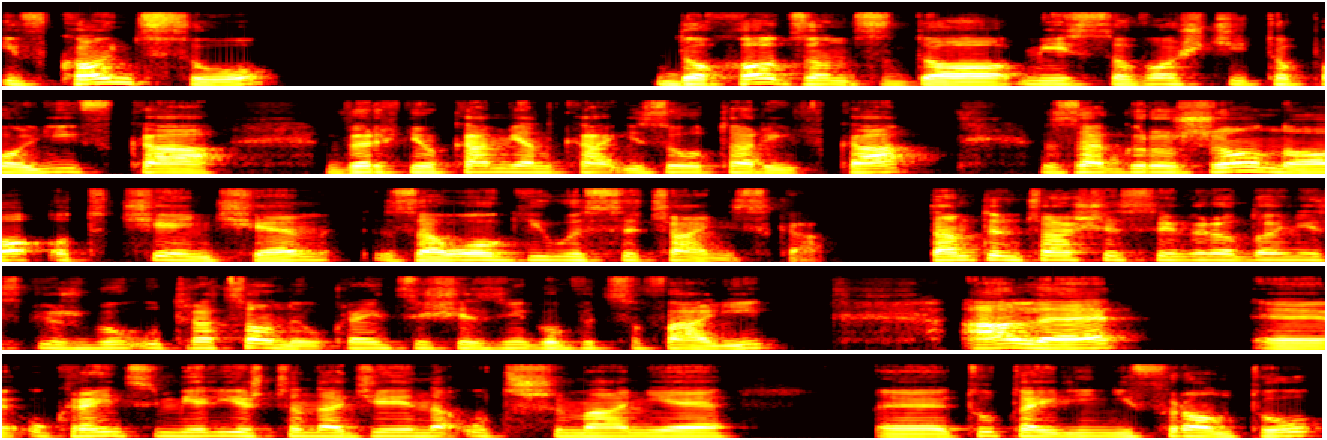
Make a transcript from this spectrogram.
i w końcu dochodząc do miejscowości Topoliwka, Werchniokamianka i Złotariwka, zagrożono odcięciem załogi Łysyczańska. W tamtym czasie Siewierodonieck już był utracony, Ukraińcy się z niego wycofali, ale e, Ukraińcy mieli jeszcze nadzieję na utrzymanie e, tutaj linii frontu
